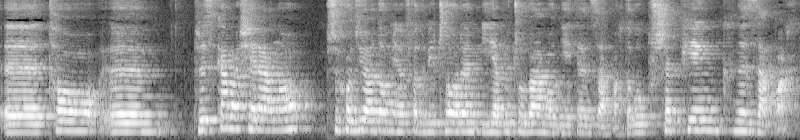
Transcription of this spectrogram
e, to e, pryskała się rano, przychodziła do mnie na przykład wieczorem i ja wyczuwałam od niej ten zapach. To był przepiękny zapach.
